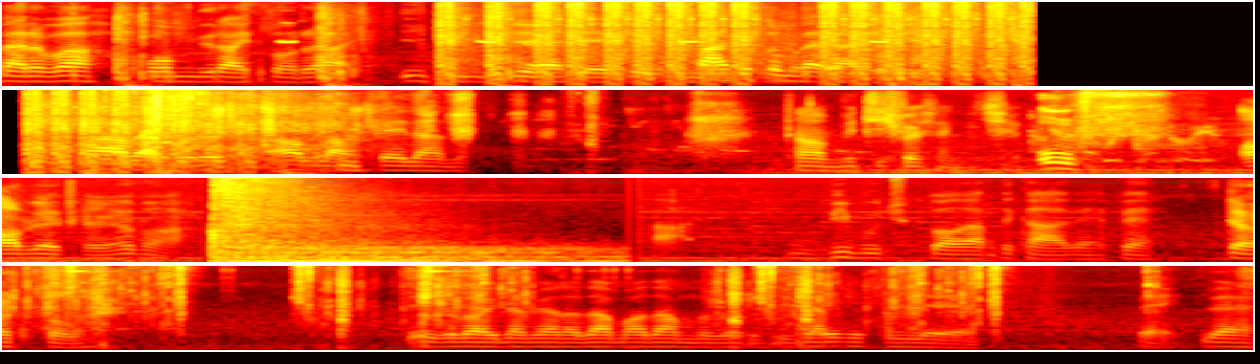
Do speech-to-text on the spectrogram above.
Merhaba 11 ay sonra ikinci TFT Takip olun. beraberiz. Ne haber Doruk? Allah belanı. Tamam müthiş başlangıç. Of. AWP'ye bak. Bir buçuk dolardı KVP. 4 dolar. Deagle oynamayan adam adam mıdır diyeceğim. Belli. Bekle.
